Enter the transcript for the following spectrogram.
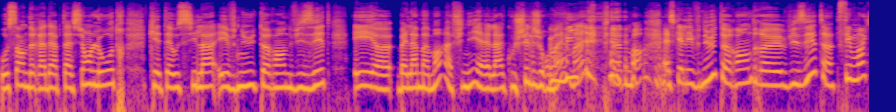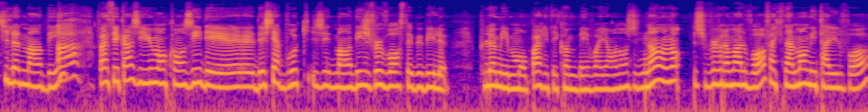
au centre de réadaptation. L'autre qui était aussi là est venu te rendre visite. Et euh, ben, la maman a fini, elle a accouché le jour même, hein, finalement. Est-ce qu'elle est venue te rendre euh, visite? C'est moi qui l'ai demandé. Ah! Enfin, c'est quand j'ai eu mon congé de, de Sherbrooke, j'ai demandé, je veux voir ce bébé-là. Puis là, mais mon père était comme, ben voyons donc. J'ai dit, non, non, non, je veux vraiment le voir. Fait que finalement, on est allé le voir.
